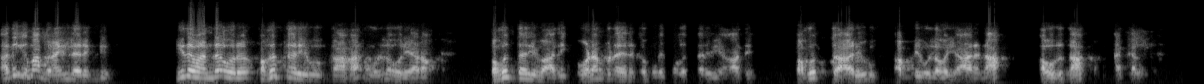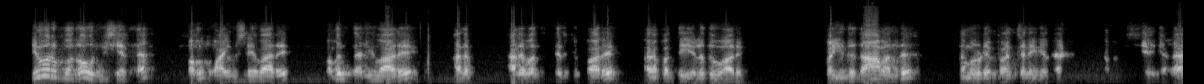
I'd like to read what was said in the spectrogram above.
அதிகமா பிரெயின்ல இருக்கு. இது வந்து ஒரு பகுத்தறிவுக்காக உள்ள ஒரு இடம். பகுத்தறிவாதி உடம்புல இருக்கக்கூடிய பகுத்தறிவாதி பகுத்த அறிவு அப்படி உள்ளவர் யாருன்னா அவருதான் அக்கல். இவருக்கு வந்து ஒரு விஷயத்த பகுப்பாய்வு செய்வாரு பகுத்தறிவாரு அதை அதை வந்து தெரிஞ்சுப்பாரு அதை பத்தி எழுதுவாரு. இப்ப இதுதான் வந்து நம்மளுடைய பிரச்சனைகளை நம்ம விஷயங்களை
